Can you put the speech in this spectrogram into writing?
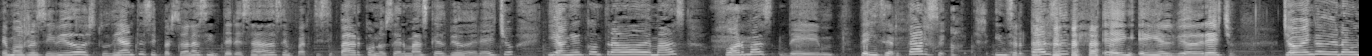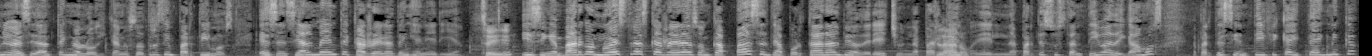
hemos recibido estudiantes y personas interesadas en participar, conocer más qué es bioderecho y han encontrado además formas de, de insertarse, insertarse en, en el bioderecho. Yo vengo de una universidad tecnológica. Nosotros impartimos esencialmente carreras de ingeniería. Sí. Y sin embargo, nuestras carreras son capaces de aportar al bioderecho en la parte, en la parte sustantiva, digamos, la parte científica y técnica,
